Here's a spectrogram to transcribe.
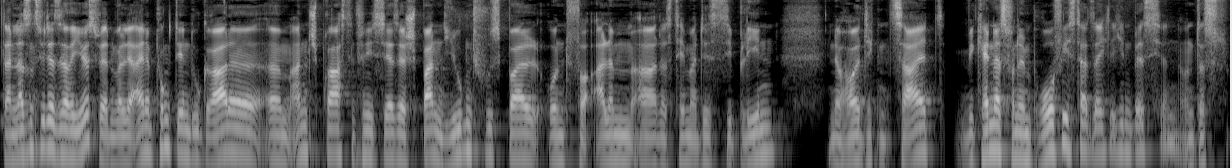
Dann lass uns wieder seriös werden, weil der eine Punkt, den du gerade ähm, ansprachst, den finde ich sehr, sehr spannend. Jugendfußball und vor allem äh, das Thema Disziplin in der heutigen Zeit. Wir kennen das von den Profis tatsächlich ein bisschen und das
